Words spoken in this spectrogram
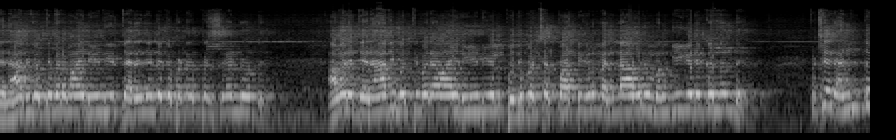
ജനാധിപത്യപരമായ രീതിയിൽ തെരഞ്ഞെടുക്കപ്പെട്ട പ്രസിഡന്റ് ഉണ്ട് അവരെ ജനാധിപത്യപരമായ രീതിയിൽ പ്രതിപക്ഷ പാർട്ടികളും എല്ലാവരും അംഗീകരിക്കുന്നുണ്ട്. പക്ഷെ രണ്ട്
